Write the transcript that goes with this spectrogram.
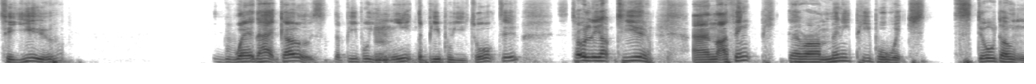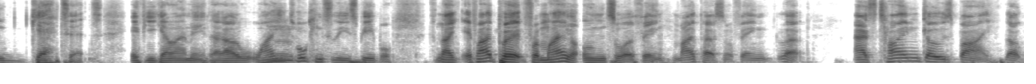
to you where that goes the people you mm. meet the people you talk to it's totally up to you and i think there are many people which still don't get it if you get what i mean they go why are you mm. talking to these people like if i put it from my own sort of thing my personal thing look as time goes by look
